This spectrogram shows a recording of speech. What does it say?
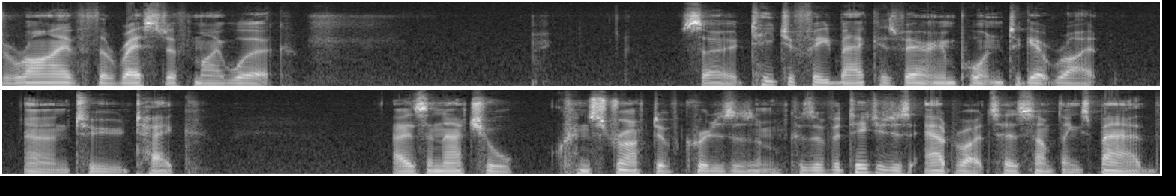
drive the rest of my work. So teacher feedback is very important to get right and to take as an actual constructive criticism. Because if a teacher just outright says something's bad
